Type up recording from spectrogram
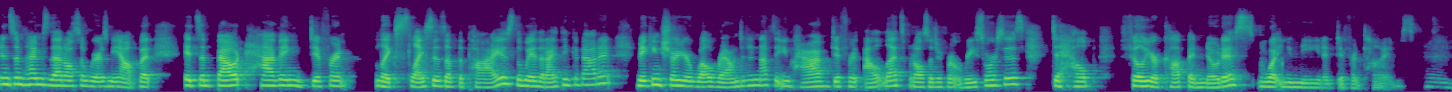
And sometimes that also wears me out. But it's about having different like slices of the pie is the way that I think about it, making sure you're well rounded enough that you have different outlets, but also different resources to help fill your cup and notice what you need at different times. Mm.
